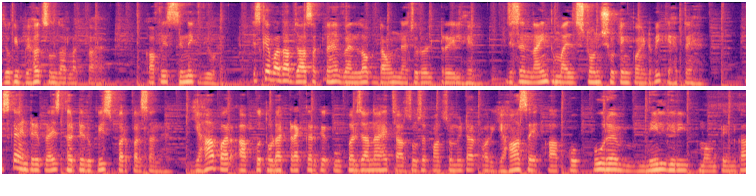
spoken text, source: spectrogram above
जो कि बेहद सुंदर लगता है। काफ़ी सिनिक व्यू है। इसके बाद आप जा सकते हैं Wenlock Down natural trail hill जिसे नाइन्थ माइलस्टोन शूटिंग पॉइंट भी कहते हैं। इसका entry price thirty rupees per person है। यहाँ पर आपको थोड़ा ट्रैक करके ऊपर जाना है 400 से 500 मीटर और यहाँ से आपको पूरे नीलगिरी माउंटेन का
